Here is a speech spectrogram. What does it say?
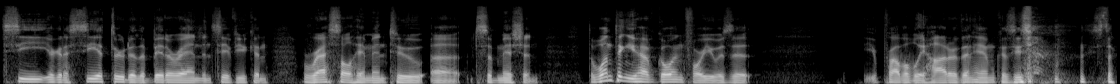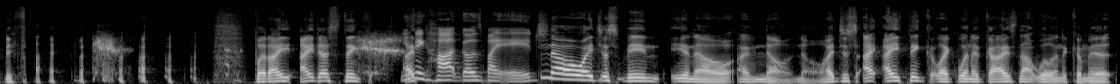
see you're going to see it through to the bitter end and see if you can wrestle him into uh, submission. The one thing you have going for you is that you're probably hotter than him because he's he's 35. but I I just think You I think hot goes by age? no, I just mean, you know, I no, no. I just I I think like when a guy's not willing to commit,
